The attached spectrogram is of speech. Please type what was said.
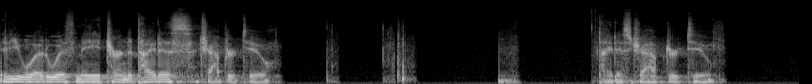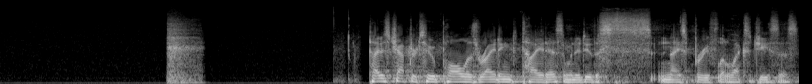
If you would, with me, turn to Titus chapter 2. Titus chapter 2. Titus chapter 2, Paul is writing to Titus. I'm going to do this nice, brief little exegesis.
